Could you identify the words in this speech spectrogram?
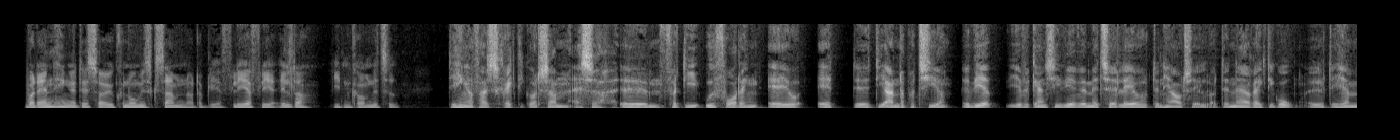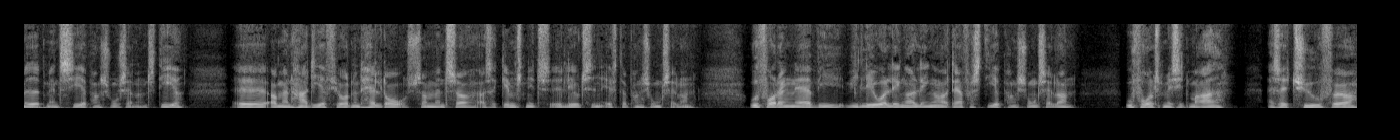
Hvordan hænger det så økonomisk sammen, når der bliver flere og flere ældre i den kommende tid? Det hænger faktisk rigtig godt sammen, altså, øh, fordi udfordringen er jo, at øh, de andre partier, øh, vi er, jeg vil gerne sige, at vi har været med til at lave den her aftale, og den er rigtig god. Øh, det her med, at man siger, at pensionsalderen stiger, øh, og man har de her 14,5 år, som man så, altså gennemsnitslevetiden øh, efter pensionsalderen. Udfordringen er, at vi, vi lever længere og længere, og derfor stiger pensionsalderen uforholdsmæssigt meget. Altså i 2040,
